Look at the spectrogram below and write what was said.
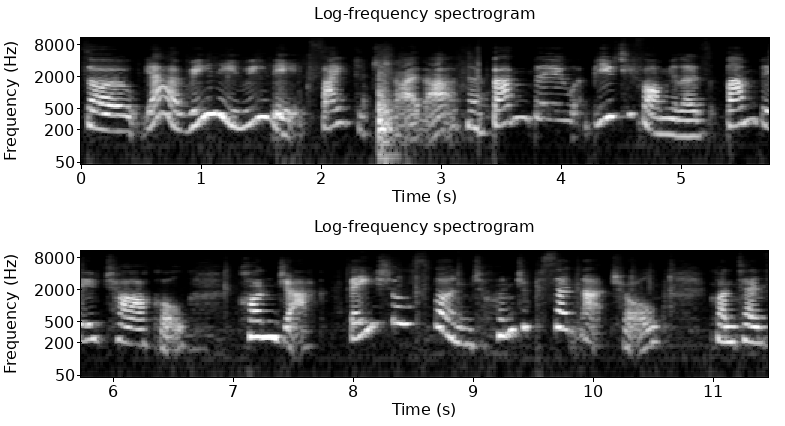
So yeah, really, really excited to try that. Bamboo Beauty Formulas, Bamboo Charcoal, Konjac, facial sponge 100% natural contains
